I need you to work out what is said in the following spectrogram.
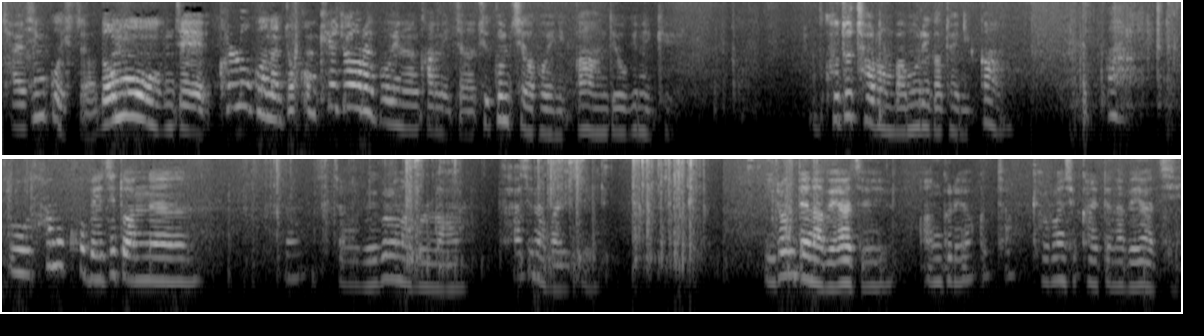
잘 신고 있어요. 너무 이제 클로그는 조금 캐주얼해 보이는 감이 있잖아요. 뒤꿈치가 보이니까. 근데 여기는 이렇게 좀 구두처럼 마무리가 되니까 아, 또 사놓고 매지도 않는 어, 진짜 왜 그러나 몰라. 사지나 말지. 이런 때나 매야지. 안 그래요? 그쵸? 결혼식 갈 때나 매야지.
